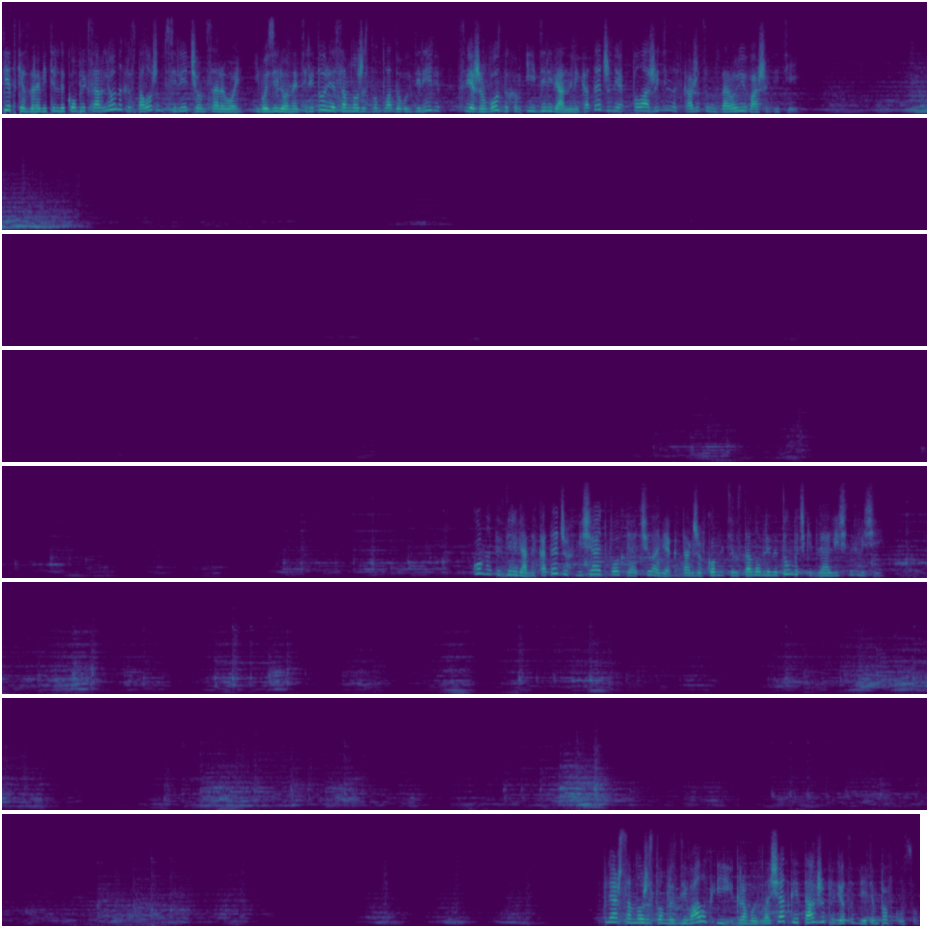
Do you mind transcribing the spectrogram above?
Детский оздоровительный комплекс «Орленок» расположен в селе Чон-Сарыой. Его зеленая территория со множеством плодовых деревьев, свежим воздухом и деревянными коттеджами положительно скажется на здоровье ваших детей. Комнаты в деревянных коттеджах вмещают по 5 человек. Также в комнате установлены тумбочки для личных вещей. Пляж со множеством раздевалок и игровой площадкой также придется детям по вкусу.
